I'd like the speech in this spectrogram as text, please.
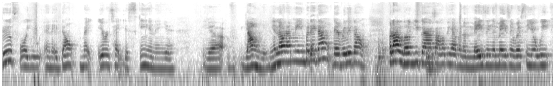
good for you and they don't make irritate your skin and your your yoni. You know what I mean? But they don't. They really don't. But I love you guys. I hope you have an amazing, amazing rest of your week.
